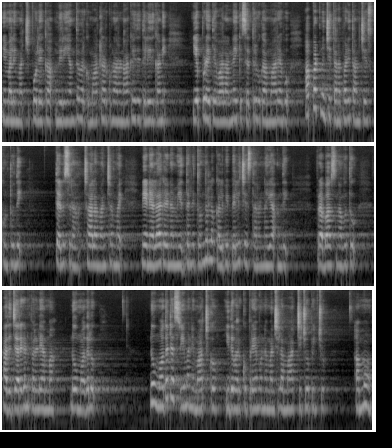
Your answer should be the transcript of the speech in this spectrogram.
మిమ్మల్ని మర్చిపోలేక మీరు ఎంతవరకు మాట్లాడుకున్నారో నాకైతే తెలియదు కానీ ఎప్పుడైతే వాళ్ళ అన్నయ్యకి శత్రువుగా మారావో అప్పటి నుంచి తన పని తాను చేసుకుంటుంది. తెలుసురా చాలా మంచి అమ్మాయి. నేను ఎలాగైనా మీ ఇద్దరిని తొందరలో కలిపి పెళ్ళి చేస్తానన్నయ్య అంది. ప్రభాస్ నవ్వుతూ అది జరగని పనులే అమ్మా. నువ్వు మొదలు. నువ్వు మొదట శ్రీమని మార్చుకో. ఇదివరకు ప్రేమున్న మనిషిలా మార్చి చూపించు. అమ్మో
